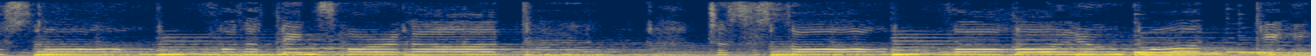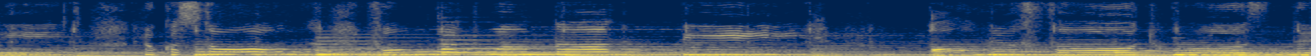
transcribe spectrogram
a storm for the things forgotten, just a storm for all you wanted. Look, a storm for what will not be. All you thought was there.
